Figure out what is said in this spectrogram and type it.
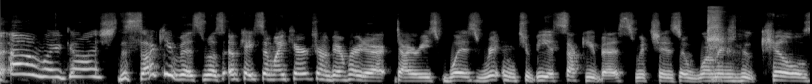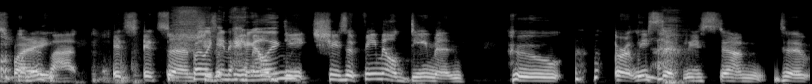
Oh my gosh. The succubus was okay. So, my character on Vampire Di- Diaries was written to be a succubus, which is a woman who kills by. what is that? It's, it's, um, By, she's like, inhaling? de- she's a female demon who, or at least, at least, um, the,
